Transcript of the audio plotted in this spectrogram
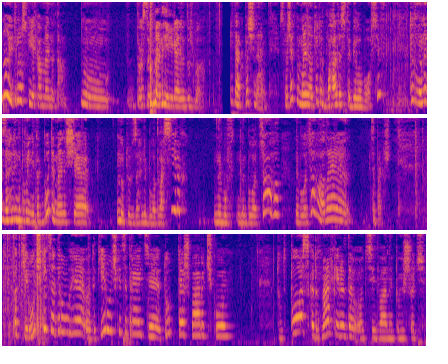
Ну і трошки, яка в мене там. Ну, просто в мене її реально дуже багато. І так, починаємо. Спочатку в мене отут багато стабілобосів. Тут вони взагалі не повинні так бути. В мене ще, ну тут взагалі було два сірих. Не, був, не було цього, не було цього, але це перше. От ті ручки це друге, отакі ручки це третє, тут теж парочку. Тут поска, тут маркери, оці два не пишуть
